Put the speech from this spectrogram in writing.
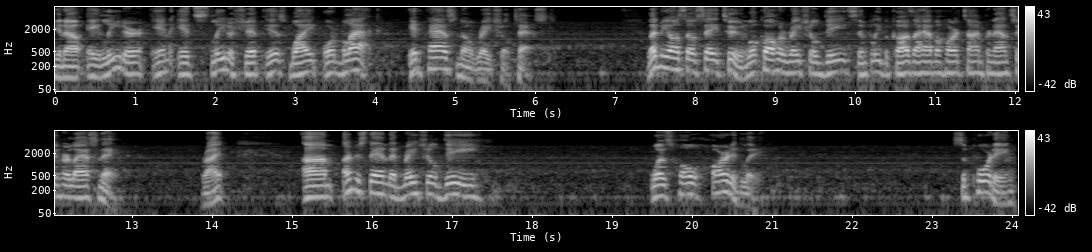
you know a leader in its leadership is white or black. It has no racial test. Let me also say too, and we'll call her Rachel D simply because I have a hard time pronouncing her last name. Right? Um, understand that Rachel D was wholeheartedly supporting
